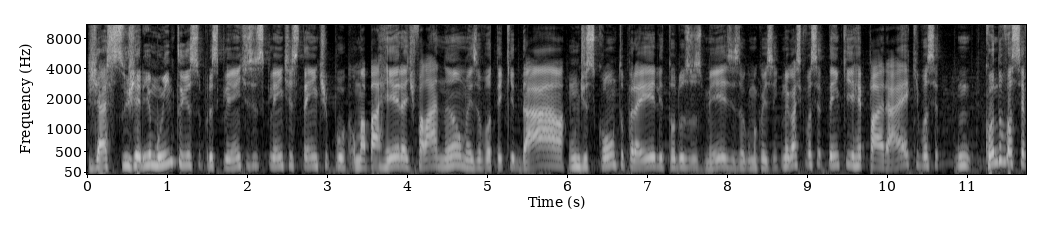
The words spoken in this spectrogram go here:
já sugeri muito isso para os clientes, e os clientes têm, tipo, uma barreira de falar, ah, não, mas eu vou ter que dar um desconto para ele todos os meses, alguma coisa assim. O negócio que você tem que reparar é que você, quando você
